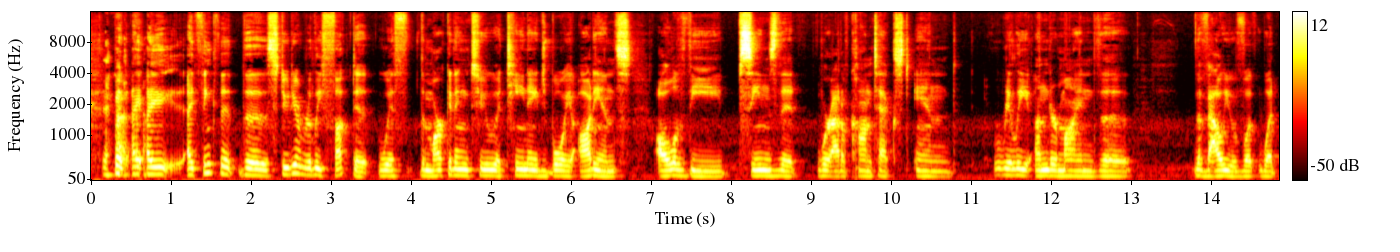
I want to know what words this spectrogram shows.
but I, I I think that the studio really fucked it with the marketing to a teenage boy audience. All of the scenes that were out of context and really undermined the the value of what what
